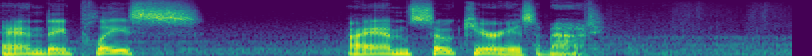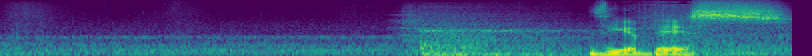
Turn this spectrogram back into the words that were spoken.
And a place I am so curious about. The Abyss.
